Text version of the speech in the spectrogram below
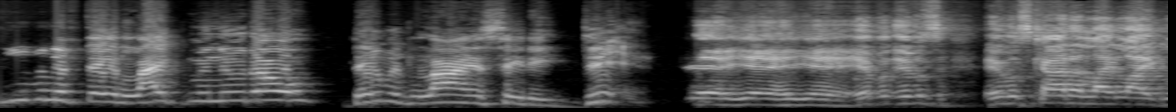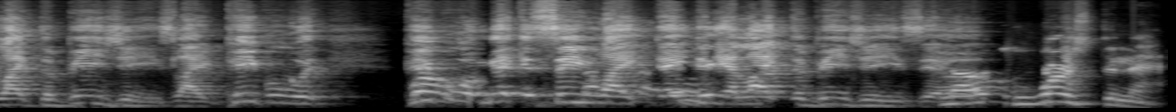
Even if they liked Menudo, they would lie and say they didn't. Yeah, yeah, yeah. It, it was it was kind of like like like the Bee Gees. Like people would People would make it seem like they didn't like the Gees. Yo. No, it was worse than that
